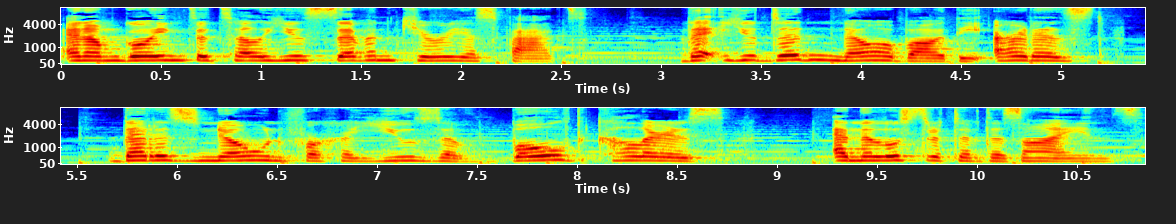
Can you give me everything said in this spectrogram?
and I'm going to tell you seven curious facts that you didn't know about the artist that is known for her use of bold colors and illustrative designs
